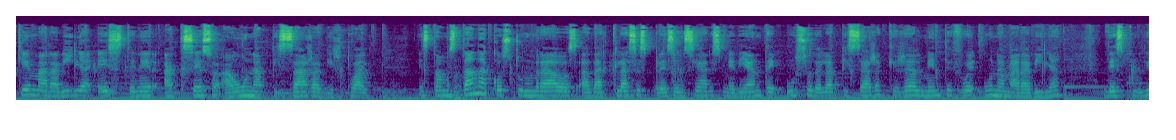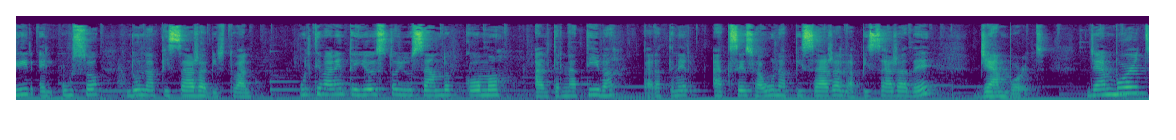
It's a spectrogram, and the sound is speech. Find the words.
qué maravilla es tener acceso a una pizarra virtual. Estamos tan acostumbrados a dar clases presenciales mediante uso de la pizarra que realmente fue una maravilla descubrir el uso de una pizarra virtual Últimamente yo estoy usando como alternativa para tener acceso a una pizarra, la pizarra de Jamboard. Jamboard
